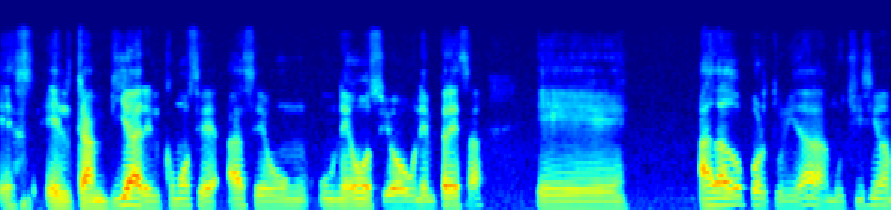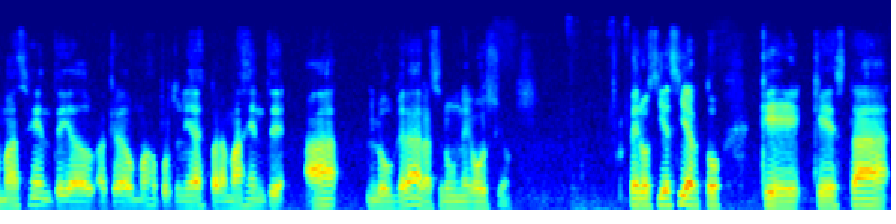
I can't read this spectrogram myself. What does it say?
es el cambiar el cómo se hace un, un negocio o una empresa, eh, ha dado oportunidad a muchísima más gente y ha, creado más oportunidades para más gente a lograr hacer un negocio. Pero sí es cierto que, que esta,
